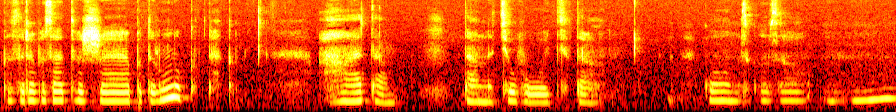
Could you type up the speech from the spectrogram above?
Позаревазати вже подарунок? Так. Ага, там. Там на цю вулиці, так. Коли вам сказала? Угу.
